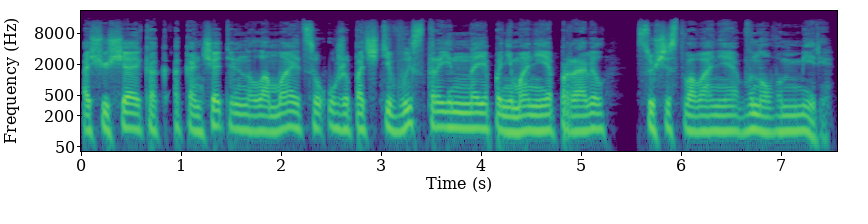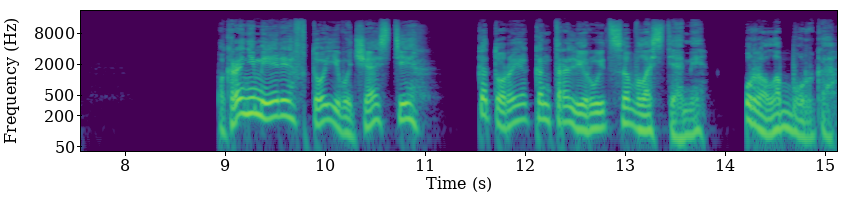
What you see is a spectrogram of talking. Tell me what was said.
ощущая, как окончательно ломается уже почти выстроенное понимание правил существования в новом мире. По крайней мере, в той его части, которая контролируется властями Уралабурга.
